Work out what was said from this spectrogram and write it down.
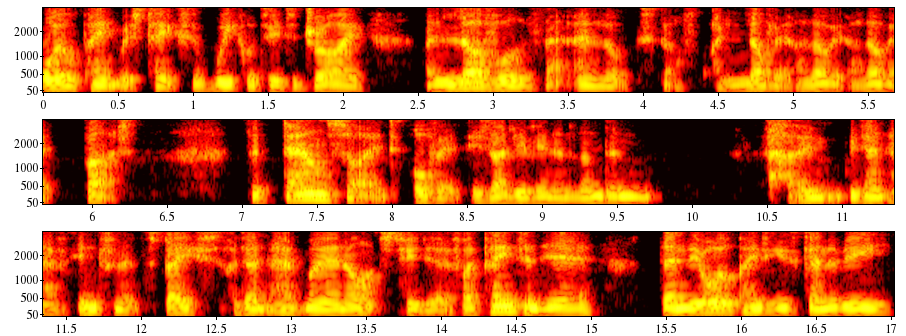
oil paint, which takes a week or two to dry. I love all of that analog stuff. I love it. I love it. I love it. But the downside of it is I live in a London home. We don't have infinite space. I don't have my own art studio. If I paint in here, then the oil painting is going to be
